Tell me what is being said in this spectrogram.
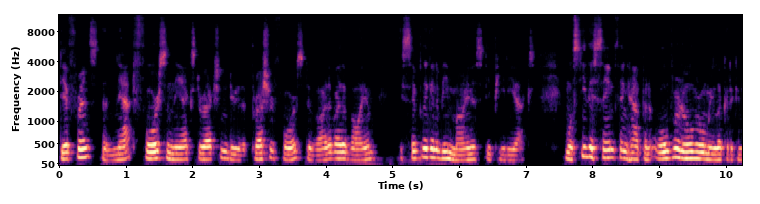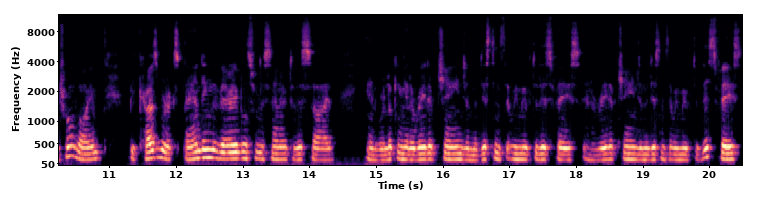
difference, the net force in the x direction due to the pressure force divided by the volume is simply going to be minus dP dx. And we'll see the same thing happen over and over when we look at a control volume because we're expanding the variables from the center to this side and we're looking at a rate of change and the distance that we move to this face and a rate of change in the distance that we move to this face,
